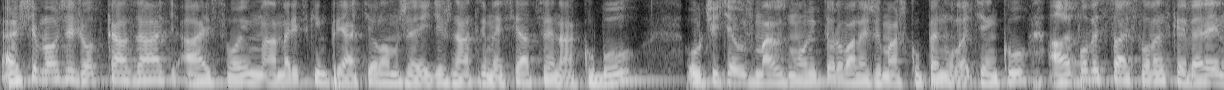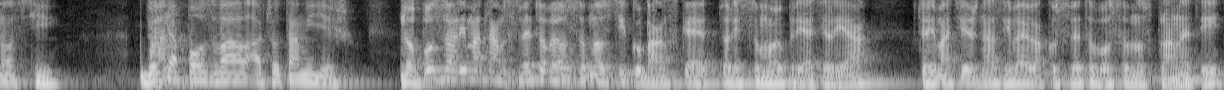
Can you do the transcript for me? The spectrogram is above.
Ešte môžeš odkázať aj svojim americkým priateľom, že ideš na 3 mesiace na Kubu určite už majú zmonitorované, že máš kúpenú letenku, ale povedz to aj slovenskej verejnosti. Kto ťa pozval a čo tam ideš? No pozvali ma tam svetové osobnosti kubanské, ktorí sú moji priatelia, ktorí ma tiež nazývajú ako svetovú osobnosť planety.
